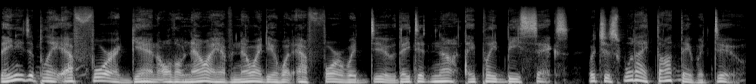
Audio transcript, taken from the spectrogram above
they need to play f4 again, although now I have no idea what f4 would do. They did not. They played b6, which is what I thought they would do.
